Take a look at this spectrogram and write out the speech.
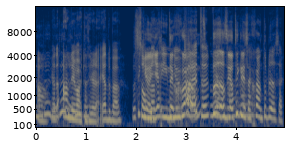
Ja, jag hade aldrig vaknat till det där. Jag hade bara tycker somnat jag in djupare. Typ. Alltså, jag tycker det är så mm. skönt att bli så här...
